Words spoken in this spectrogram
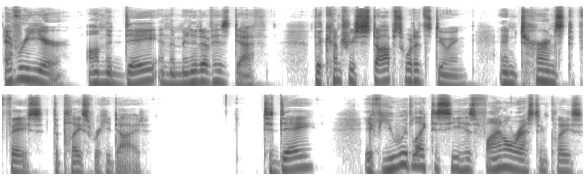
Every year, on the day and the minute of his death, the country stops what it's doing and turns to face the place where he died. Today, If you would like to see his final resting place,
